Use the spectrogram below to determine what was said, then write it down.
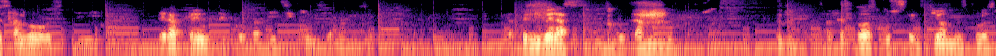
es algo este, terapéutico también, si quieres llamarlo te liberas en camino Sacas todas tus tensiones, todos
